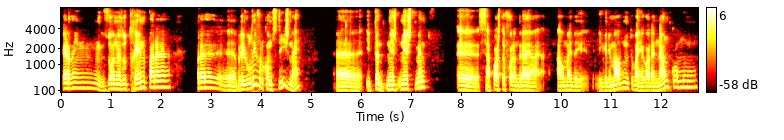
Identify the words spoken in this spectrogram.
perdem zona do terreno para, para abrir o livro, como se diz, não é? Uh, e portanto, neste, neste momento, uh, se a aposta for André Almeida e Grimaldo, muito bem. Agora, não como,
